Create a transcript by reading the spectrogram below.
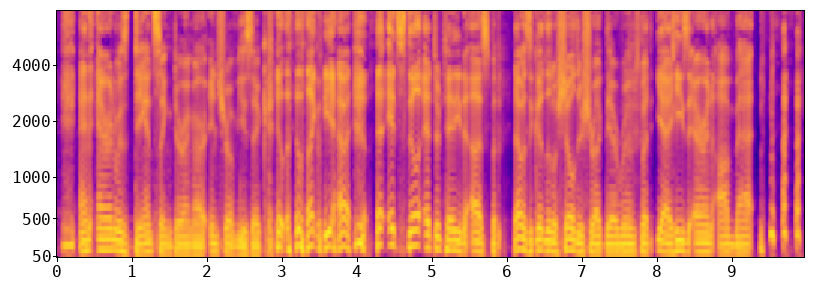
and Aaron was dancing during our intro music. like we have, it's still entertaining to us, but that was a good little shoulder shrug there, rooms. But yeah, he's Aaron. I'm Matt.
